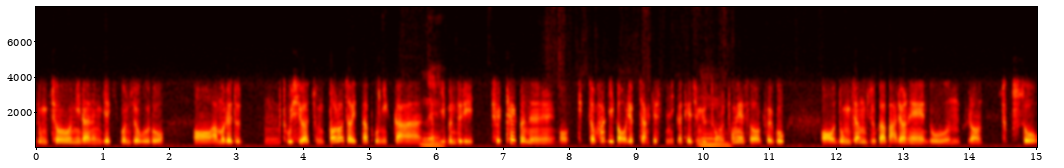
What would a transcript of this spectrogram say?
농촌이라는 게 기본적으로 어 아무래도 음, 도시와 좀 떨어져 있다 보니까 네. 이분들이 출퇴근을 뭐 직접 하기가 어렵지 않겠습니까? 대중교통을 음. 통해서 결국 어, 농장주가 마련해 놓은 그런 숙소,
